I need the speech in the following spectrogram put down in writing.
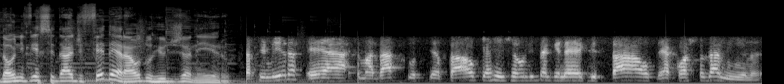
da Universidade Federal do Rio de Janeiro. A primeira é a chamada África Ocidental, que é a região ali da Guiné-Bissau, é a costa da Mina.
